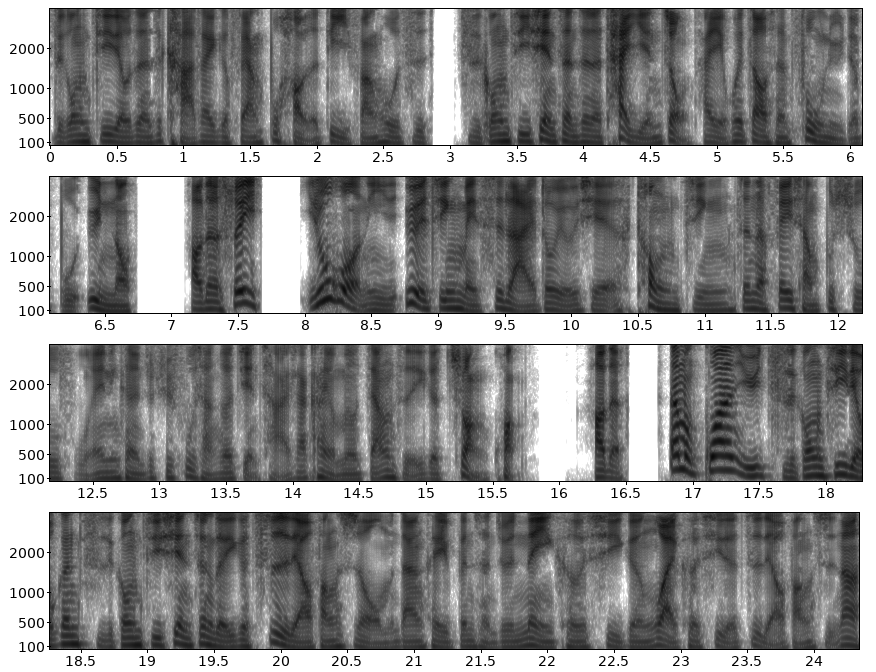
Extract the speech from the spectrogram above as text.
子宫肌瘤真的是卡在一个非常不好的地方，或者是子宫肌腺症真的太严重，它也会造成妇女的不孕哦。好的，所以如果你月经每次来都有一些痛经，真的非常不舒服，诶，你可能就去妇产科检查一下，看有没有这样子的一个状况。好的。那么关于子宫肌瘤跟子宫肌腺症的一个治疗方式哦，我们当然可以分成就是内科系跟外科系的治疗方式。那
